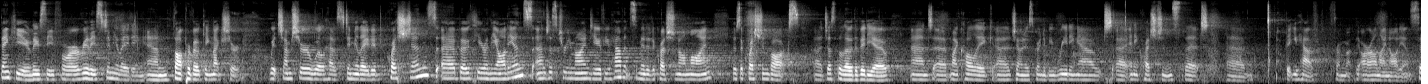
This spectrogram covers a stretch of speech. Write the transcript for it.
Thank you, Lucy, for a really stimulating and thought-provoking lecture which I'm sure will have stimulated questions uh, both here in the audience. And just to remind you, if you haven't submitted a question online, there's a question box uh, just below the video. And uh, my colleague uh, Jonah is going to be reading out uh, any questions that, um, that you have from our online audience. So,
